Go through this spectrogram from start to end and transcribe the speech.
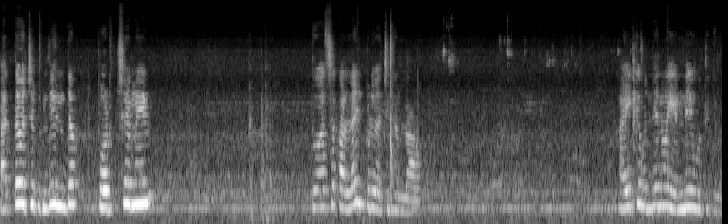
பற்ற வச்சு வந்து இந்த பொரிச்ச மீன் தோசைக்கல்ல இப்படி வச்சுக்கிடலாம். ஐக்கு வந்து நம்ம எண்ணெய் ஊற்றிக்கிடுவோம்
